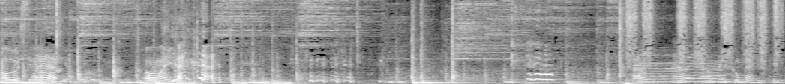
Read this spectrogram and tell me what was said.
Oh snap. Oh my god. I don't, I don't think Kumbaya used kick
